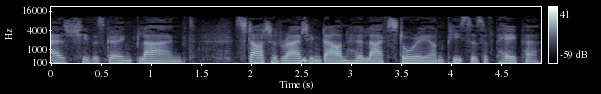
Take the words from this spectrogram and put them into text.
as she was going blind, started writing down her life story on pieces of paper.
